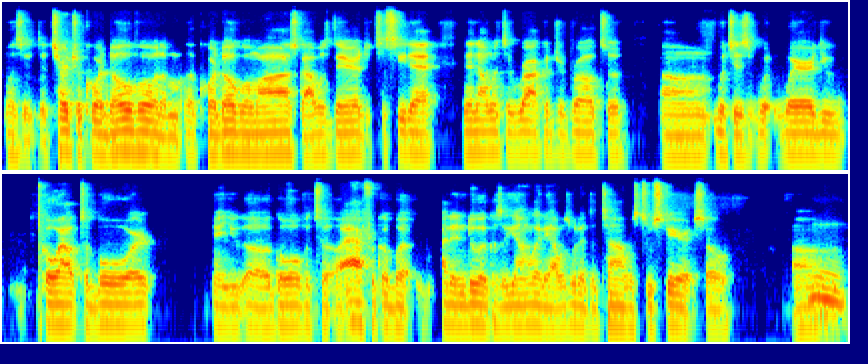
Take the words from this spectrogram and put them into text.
was it the Church of Cordova or the, the Cordova Mosque. I was there to, to see that. And then I went to Rock of Gibraltar, um, which is w- where you go out to board and you uh, go over to uh, Africa. But I didn't do it because the young lady I was with at the time was too scared. So, um,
